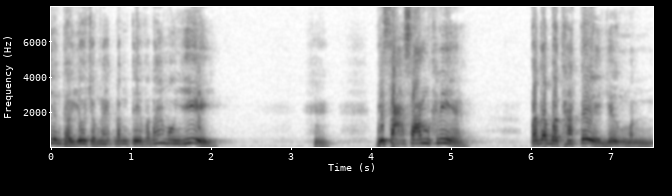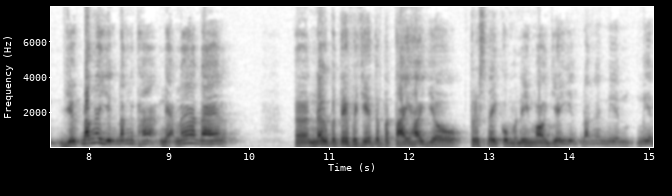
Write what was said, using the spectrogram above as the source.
យើងត្រូវយកចំណេះដឹងទេវតាមកនិយាយវាស័ក្តិសមគ្នាប៉ុន្តែបើថាទេយើងមិនយើងដឹងហើយយើងដឹងថាអ្នកណាដែលនៅប្រទេសប្រជាធិបតេយ្យហើយយកទ្រឹស្ដីកុម្មុយនីសមកនិយាយយើងដឹងហើយមានមាន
